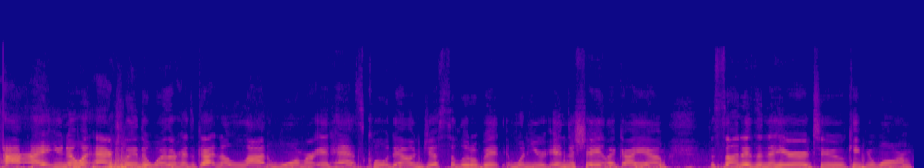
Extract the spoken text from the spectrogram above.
Hi, you know what? Actually, the weather has gotten a lot warmer. It has cooled down just a little bit. And when you're in the shade like I am, the sun isn't here to keep you warm,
